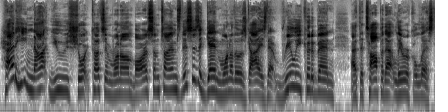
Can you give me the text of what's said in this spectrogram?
had he not used shortcuts and run on bars sometimes, this is again one of those guys that really could have been at the top of that lyrical list.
